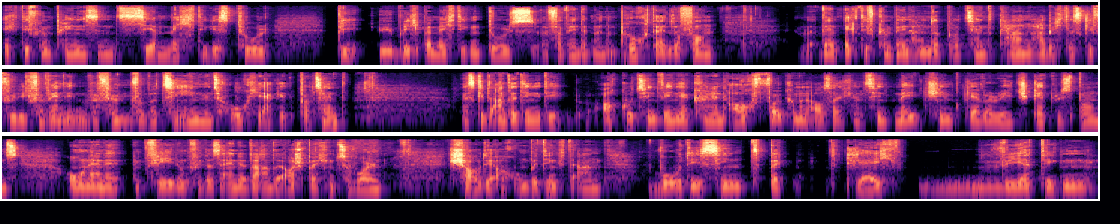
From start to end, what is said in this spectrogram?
Active Campaign ist ein sehr mächtiges Tool. Wie üblich bei mächtigen Tools verwendet man einen Bruchteil davon. Wenn Active Campaign 100% kann, habe ich das Gefühl, ich verwende ungefähr 5 oder 10, wenn es hoch hergeht, Prozent. Es gibt andere Dinge, die auch gut sind, weniger können, auch vollkommen ausreichend sind. Mailchimp, GetReach, GetResponse, ohne eine Empfehlung für das eine oder andere aussprechen zu wollen. Schau dir auch unbedingt an, wo die sind. Bei gleichwertigen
